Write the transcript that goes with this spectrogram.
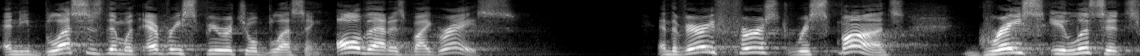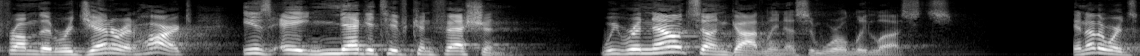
and He blesses them with every spiritual blessing. All that is by grace. And the very first response grace elicits from the regenerate heart is a negative confession. We renounce ungodliness and worldly lusts. In other words,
